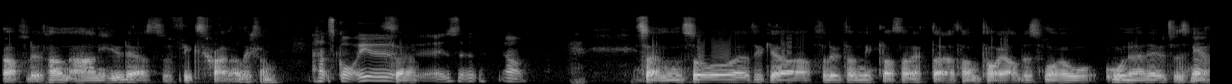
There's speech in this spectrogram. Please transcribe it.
Absolut. Han, han är ju deras fixstjärna liksom. Han ska ju... Så. Ja. Sen så tycker jag absolut att Niklas har rätt där. Att han tar ju alldeles för många onödiga utvisningar.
